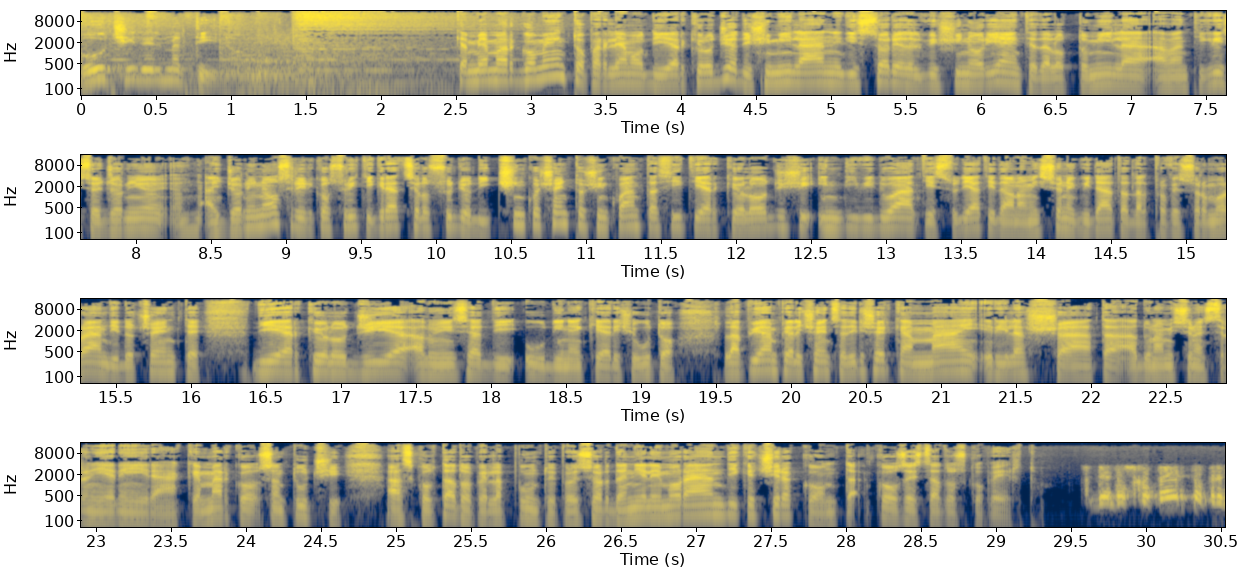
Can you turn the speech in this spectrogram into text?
Voci del mattino. Cambiamo argomento, parliamo di archeologia, 10.000 anni di storia del vicino Oriente, dall'8000 a.C. Ai ai giorni nostri, ricostruiti grazie allo studio di 550 siti archeologici individuati e studiati da una missione guidata dal professor Morandi, docente di archeologia all'Università di Udine, che ha ricevuto la più ampia licenza di ricerca mai rilasciata ad una missione straniera in Iraq. Marco Santucci ha ascoltato per l'appunto il professor Daniele Morandi che ci racconta cosa è stato scoperto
